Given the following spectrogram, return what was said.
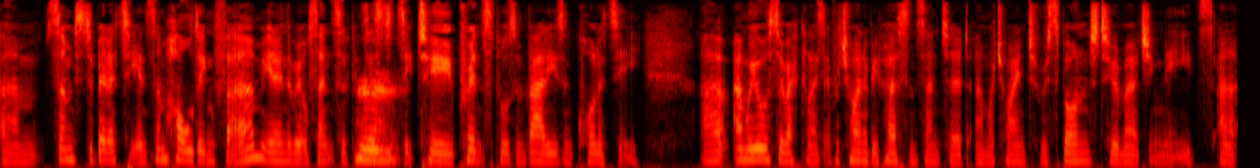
um, some stability and some holding firm, you know, in the real sense of consistency mm. to principles and values and quality. Uh, and we also recognise that if we're trying to be person centred and we're trying to respond to emerging needs and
